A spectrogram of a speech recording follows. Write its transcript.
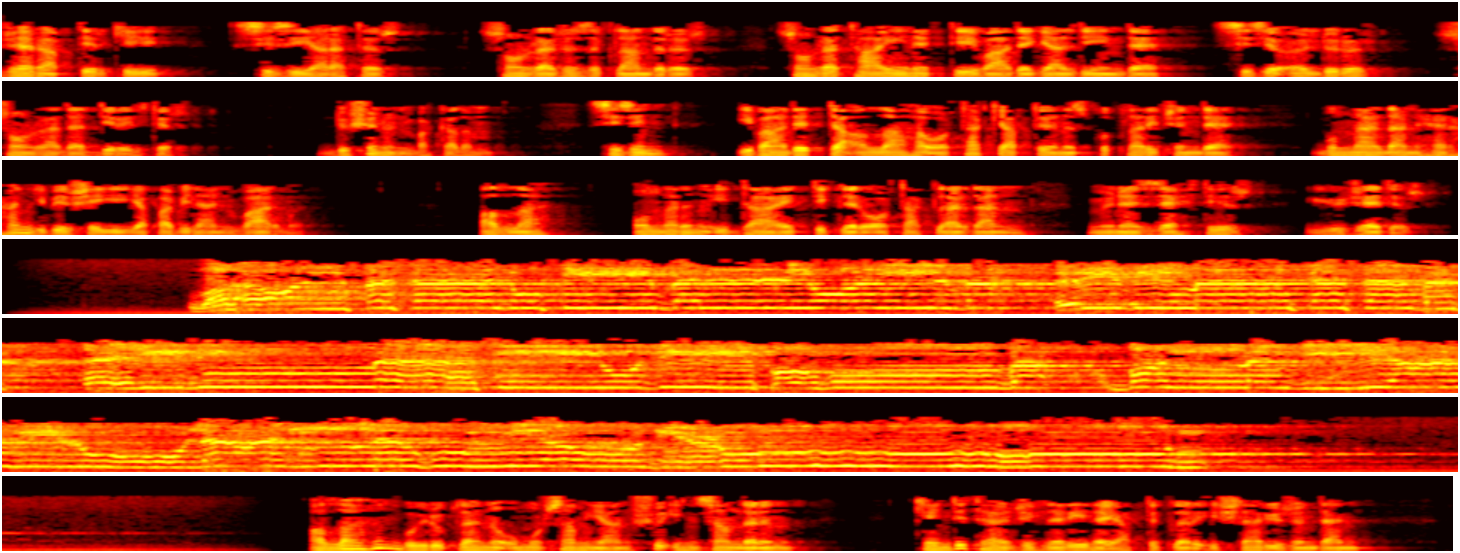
yüce Rab'dir ki, sizi yaratır, sonra rızıklandırır, sonra tayin ettiği vade geldiğinde sizi öldürür, sonra da diriltir. Düşünün bakalım, sizin ibadette Allah'a ortak yaptığınız putlar içinde bunlardan herhangi bir şeyi yapabilen var mı? Allah, onların iddia ettikleri ortaklardan münezzehtir, yücedir. ظهر الفساد في البر والبحر بما كسبت أيدي Allah'ın buyruklarını umursamayan şu insanların, kendi tercihleriyle yaptıkları işler yüzünden,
